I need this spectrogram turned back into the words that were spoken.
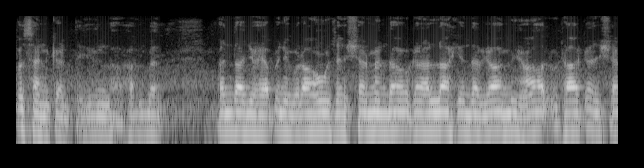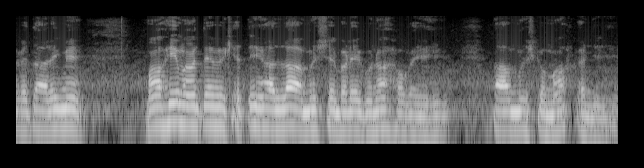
پسند کرتے ہیں۔ اللہ اکبر۔ بندہ جو ہے اپنے گراہوں سے شرمندہ ہو کر اللہ کے درگاہ میں ہاتھ اٹھا کر شب تاریخ میں معافی مانگتے ہوئے کہتے ہیں، اللہ مجھ سے بڑے گناہ ہو گئے ہیں۔ آپ مجھ کو معاف کر دیجیے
